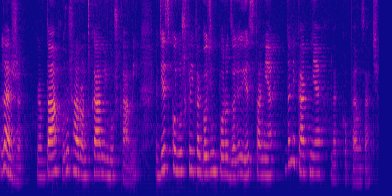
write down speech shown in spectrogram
leży, prawda? Rusza rączkami, nóżkami. Dziecko już kilka godzin po rodzeniu jest w stanie delikatnie, lekko pełzać.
